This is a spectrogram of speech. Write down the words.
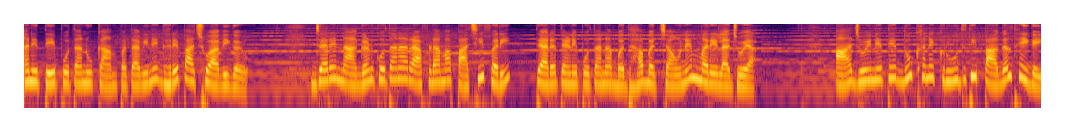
અને તે પોતાનું કામ પતાવીને ઘરે પાછો આવી ગયો. જ્યારે નાગણ પોતાના રાફડામાં પાછી ફરી, ત્યારે તેણે પોતાના બધા બચ્ચાઓને મરેલા જોયા. આ જોઈને તે દુઃખ અને ક્રોધથી પાગલ થઈ ગઈ.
